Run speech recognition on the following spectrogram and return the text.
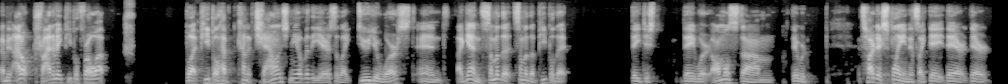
I mean, I don't try to make people throw up, but people have kind of challenged me over the years to like do your worst. And again, some of the some of the people that they just they were almost um they were it's hard to explain. It's like they they're they're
